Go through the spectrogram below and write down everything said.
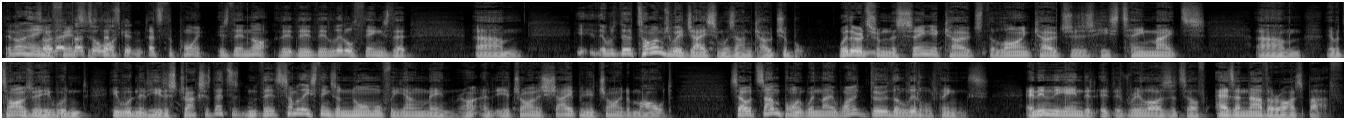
They're not hanging So that- fences. that's all I can- That's the point. Is they're not. They're, they're, they're little things that. Um, there, was, there were times where Jason was uncoachable, whether it's from the senior coach, the line coaches, his teammates. Um, there were times where he wouldn't he wouldn't adhere to structures. That's there's, some of these things are normal for young men, right? And you're trying to shape and you're trying to mould. So at some point, when they won't do the little things, and in the end, it, it, it realises itself as another ice bath,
